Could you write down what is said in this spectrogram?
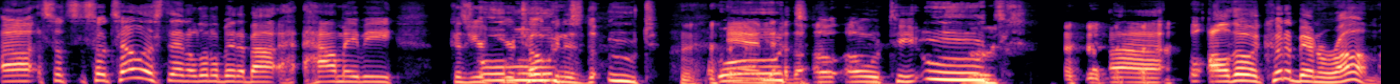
Uh, so so tell us then a little bit about how maybe because your your token is the oot and uh, the O O T oot. Uh, although it could have been rum,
